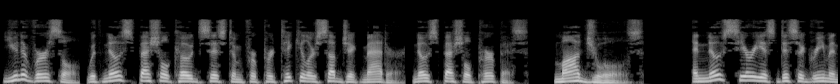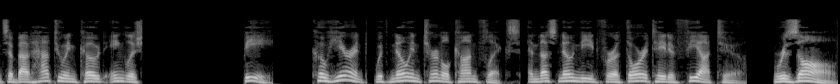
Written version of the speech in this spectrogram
universal, with no special code system for particular subject matter, no special purpose modules, and no serious disagreements about how to encode English b coherent, with no internal conflicts, and thus no need for authoritative fiat to resolve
